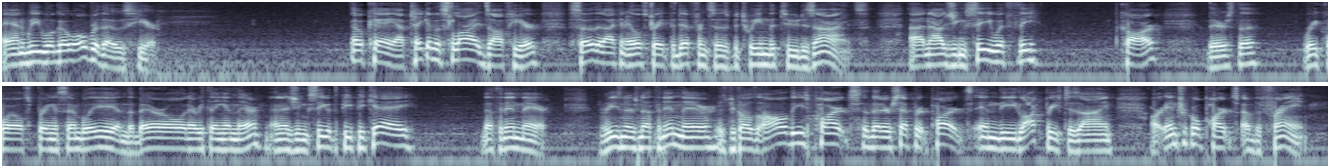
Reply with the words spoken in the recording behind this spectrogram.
and we will go over those here. Okay, I've taken the slides off here so that I can illustrate the differences between the two designs. Uh, now as you can see with the Kahr, there's the recoil spring assembly and the barrel and everything in there. And as you can see with the PPK, nothing in there. The reason there's nothing in there is because all these parts that are separate parts in the lock breech design are integral parts of the frame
